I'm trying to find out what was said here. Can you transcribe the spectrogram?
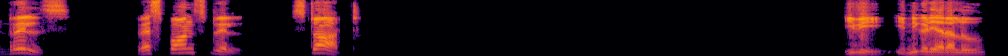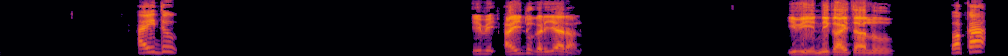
డ్రిల్స్ రెస్పాన్స్ డ్రిల్ స్టార్ట్ ఇవి ఎన్ని గడియారాలు? ఐదు. ఇవి ఐదు గడియారాలు. ఇవి ఎన్ని కాగితాలు? ఒక.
